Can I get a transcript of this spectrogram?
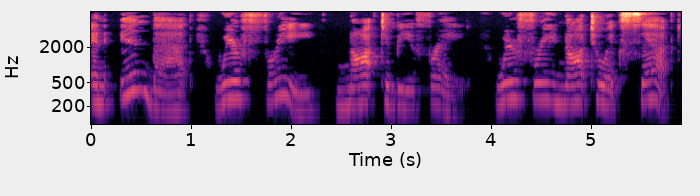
And in that, we're free not to be afraid. We're free not to accept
